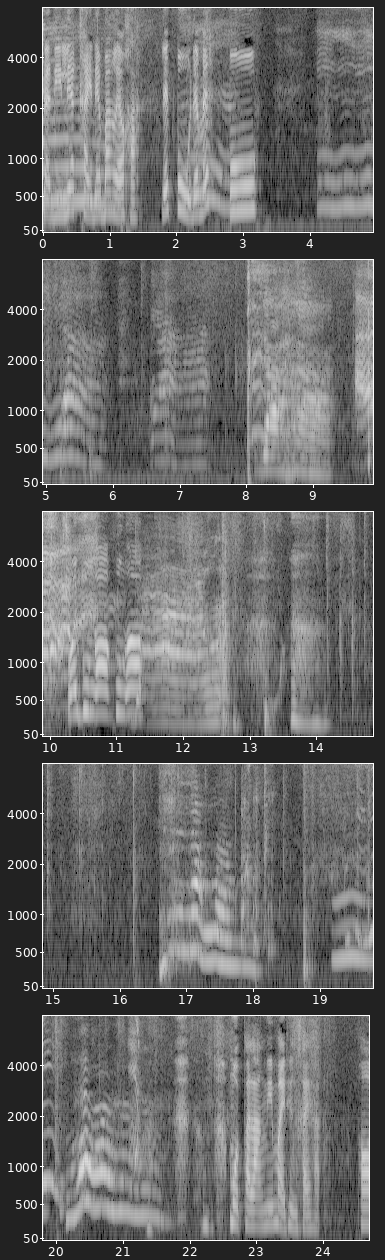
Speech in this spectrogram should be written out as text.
แต่ดีเรียกใครได้บ้างแล้วคะเรียกปู่ได้ไหมปู่อย่าโอ้ยพุงออกพุงออกหมดพลังนี้หมายถึงใครคะ พ่อ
